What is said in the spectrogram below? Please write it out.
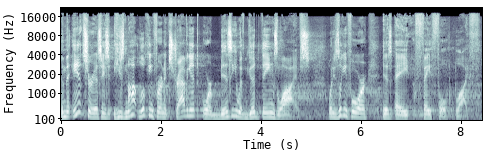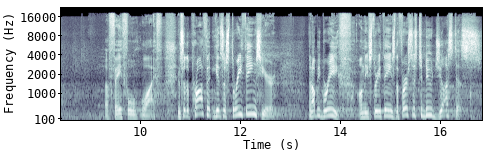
And the answer is he's, he's not looking for an extravagant or busy with good things lives. What he's looking for is a faithful life. A faithful life. And so the prophet gives us three things here. And I'll be brief on these three things. The first is to do justice.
